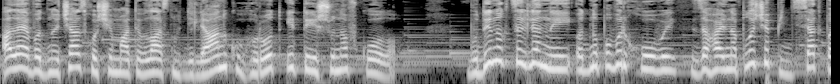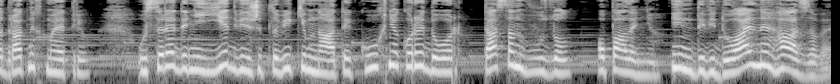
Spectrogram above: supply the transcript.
але водночас хоче мати власну ділянку, город і тишу навколо. Будинок цегляний, одноповерховий, загальна площа 50 квадратних метрів. Усередині є дві житлові кімнати, кухня, коридор та санвузол. Опалення індивідуальне газове,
